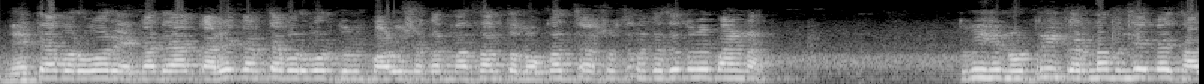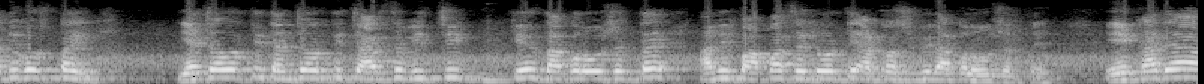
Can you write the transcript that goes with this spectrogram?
नेत्याबरोबर एखाद्या कार्यकर्त्याबरोबर तुम्ही पाळू शकत नसाल तर लोकांचे आश्वासन कसे तुम्ही पाळणार? तुम्ही ही नोटरी करणं म्हणजे काही साधी गोष्ट नाही. याच्यावरती त्यांच्यावरती चारशे वीसची केस दाखल होऊ शकते आणि पापा सेटवरती अट्रॉसिटी दाखल होऊ शकते. एखाद्या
